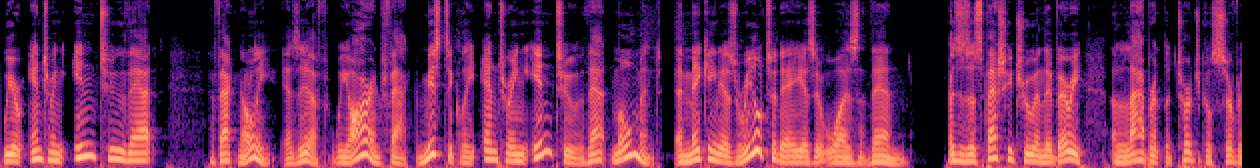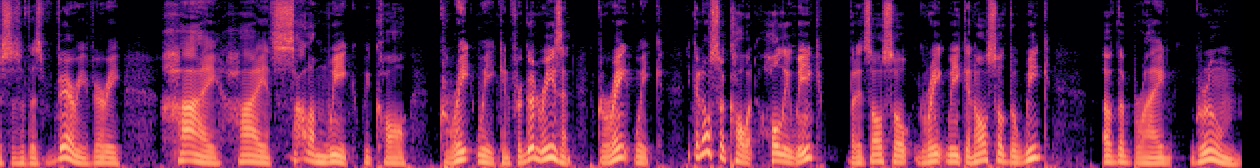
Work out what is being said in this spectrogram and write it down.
we are entering into that in fact, not only as if, we are in fact mystically entering into that moment and making it as real today as it was then. This is especially true in the very elaborate liturgical services of this very, very high, high, and solemn week we call Great Week, and for good reason, Great Week. You can also call it Holy Week, but it's also Great Week and also the week of the bridegroom.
